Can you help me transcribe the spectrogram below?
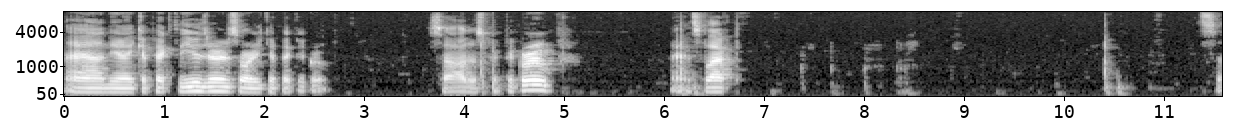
And you know, you can pick the users or you can pick a group. So I'll just pick the group and select. So,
